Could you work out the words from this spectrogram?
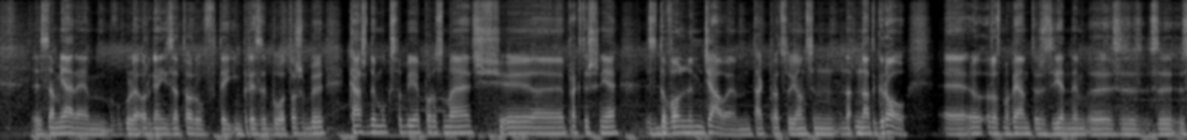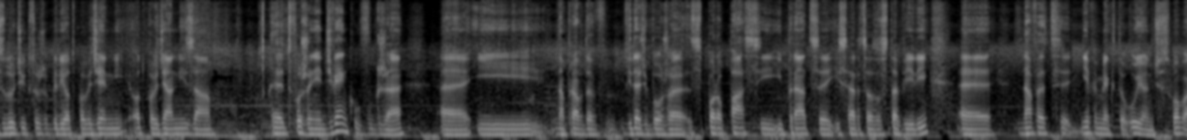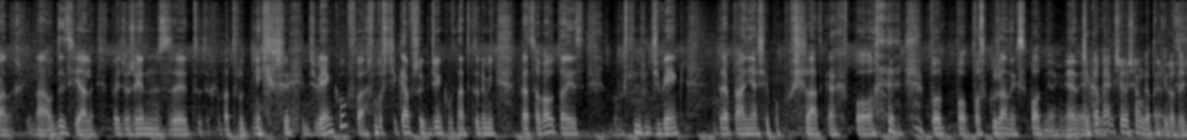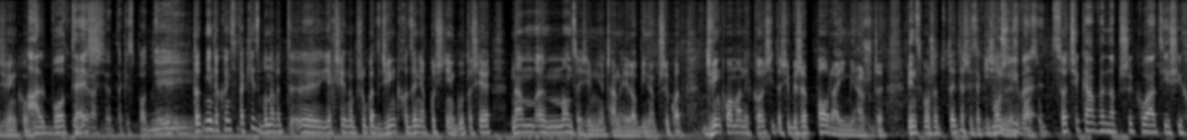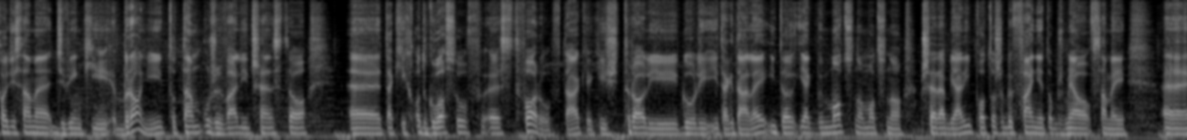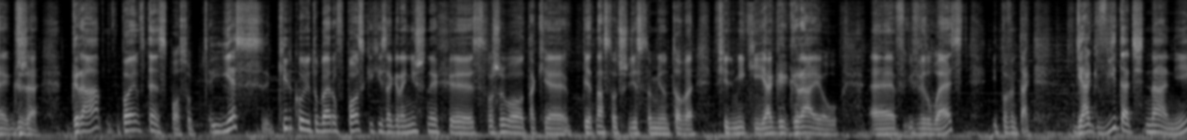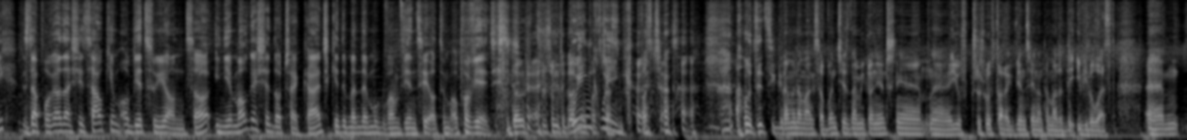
zamiarem w ogóle organizatorów tej imprezy było to, żeby każdy mógł sobie porozmawiać e, praktycznie z dowolnym działem, tak, pracującym na, nad grą. E, ro- rozmawiałem też z jednym e, z, z, z ludzi, którzy byli odpowiedzialni, odpowiedzialni za tworzenie dźwięków w grze i naprawdę widać było, że sporo pasji i pracy i serca zostawili. Nawet e, nie wiem jak to ująć w słowach na audycji, ale powiedział, że jednym z t- chyba trudniejszych dźwięków albo z ciekawszych dźwięków, nad którymi pracował, to jest dźwięk drapania się po pośladkach, po, po, po, po skórzanych spodniach. Nie? Ciekawe, jak się osiąga taki rodzaj dźwięku. Albo też Ubiera się takie spodnie i... To nie do końca tak jest, bo nawet y, jak się na przykład dźwięk chodzenia po śniegu, to się na mące ziemniaczanej robi na przykład. Dźwięk łamanych kości to się bierze pora i miażdży, więc może tutaj też jest jakiś inny Możliwe. sposób. Co ciekawe, na przykład jeśli chodzi same dźwięki broni, to tam używali często e, takich odgłosów e, stworów, tak? Jakichś troli, guli i tak dalej. I to jakby mocno, mocno przerabiali po to, żeby fajnie to brzmiało w samej e, grze. Gra, powiem w ten sposób. Jest kilku youtuberów polskich i zagranicznych e, stworzyło takie 15-30 minutowe filmiki, jak grają e, w Evil West i powiem tak, jak widać na nich, zapowiada się całkiem obiecująco i nie mogę się doczekać, kiedy będę mógł wam więcej o tym opowiedzieć. To już w przyszłym tygodniu Wink, podczas, wink. podczas audycji Gramy na Maxa. Bądźcie z nami koniecznie e, już w przyszły wtorek więcej na temat The Evil West.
